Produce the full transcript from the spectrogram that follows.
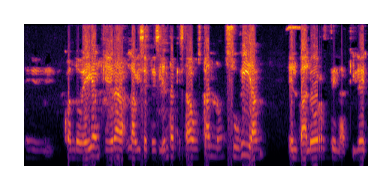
eh, cuando veían que era la vicepresidenta que estaba buscando, subían el valor del alquiler.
